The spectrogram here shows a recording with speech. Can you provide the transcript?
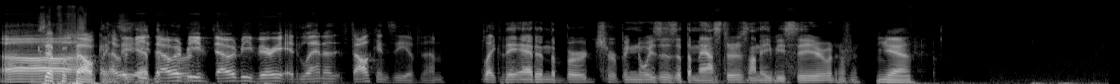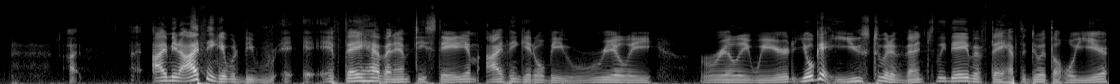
uh, Except for Falcons. That would, be, that would be that would be very Atlanta Falconsy of them. Like they add in the bird chirping noises at the Masters on ABC or whatever. Yeah. I, I mean, I think it would be if they have an empty stadium. I think it'll be really, really weird. You'll get used to it eventually, Dave, if they have to do it the whole year.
